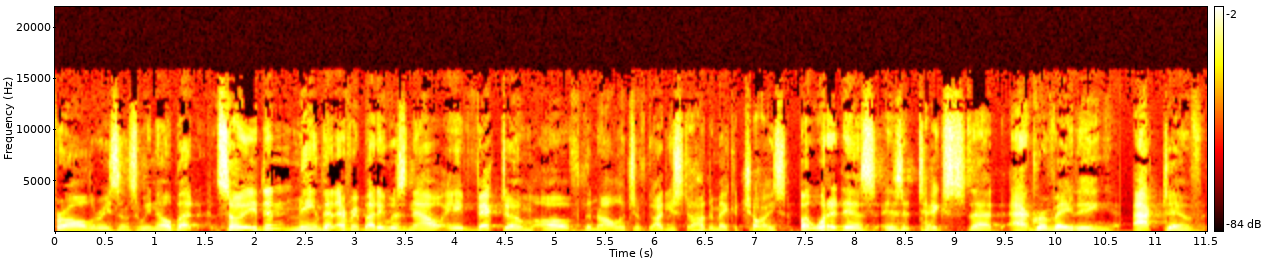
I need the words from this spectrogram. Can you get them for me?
for all the reasons we know. But so it didn't mean that everybody was now a victim of the knowledge of God. You still had to make a choice. But what it is, is it takes that aggravating, active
